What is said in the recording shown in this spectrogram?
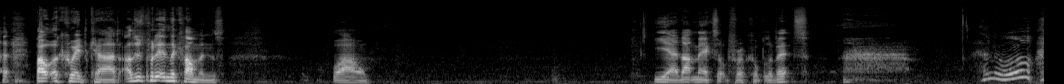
About a quid card. I'll just put it in the commons. Wow. Yeah, that makes up for a couple of bits. Hello.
